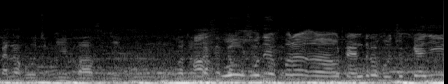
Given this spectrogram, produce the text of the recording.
ਪਹਿਲਾਂ ਹੋ ਚੁੱਕੀ ਹੈ ਪਾਸ ਜੀ। ਉਹਦੇ ਉੱਪਰ ਟੈਂਡਰ ਹੋ ਚੁੱਕਿਆ ਜੀ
